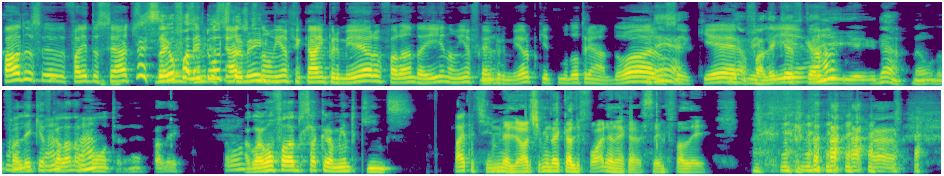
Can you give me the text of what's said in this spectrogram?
Fala do, falei do Celtics. Isso aí eu falei todos também. Não ia ficar em primeiro, falando aí, não ia ficar hum. em primeiro, porque mudou o treinador, né? não sei o que. Não, falei que ia ficar. Uhum. E, e, não, não, eu falei que ia ficar lá na ponta, né? Falei. Tá Agora vamos falar do Sacramento Kings. Baita time. Melhor time da Califórnia, né, cara? Sempre falei.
